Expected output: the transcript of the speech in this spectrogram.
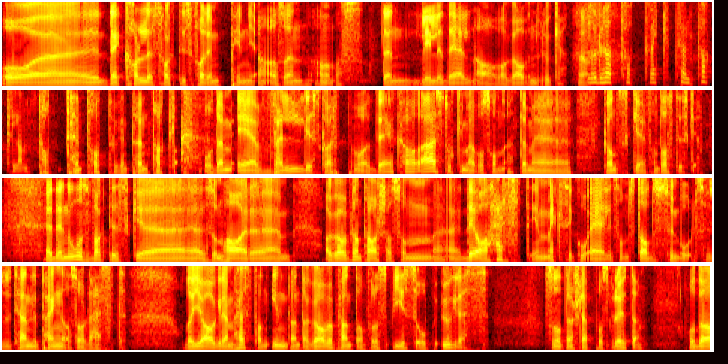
Og eh, det kalles faktisk for en pinja, altså en ananas. Den lille delen av agaven du bruker. Ja. Når du har tatt vekk tentaklene. tatt, ten- tatt vekk tentaklene. Og de er veldig skarpe. Det, kan- jeg har stukket meg på sånne. De er ganske fantastiske. Eh, Det er noen som faktisk eh, som har eh, agaveplantasjer som Det å ha hest i Mexico er liksom statssymbol. Så hvis du tjener litt penger, så har du hest. Og Da jager de hestene inn blant agaveplantene for å spise opp ugress, sånn at de slipper å sprøyte. Og da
